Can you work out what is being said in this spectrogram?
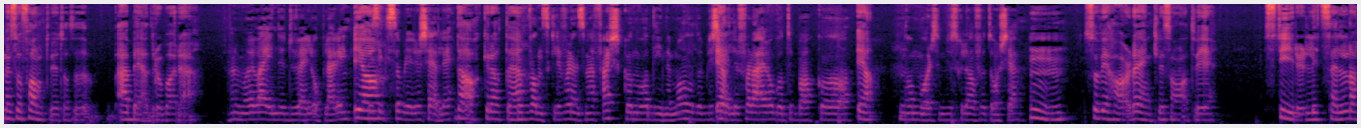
Men så fant vi ut at det er bedre å bare Det må jo være individuell opplæring. Ja. Hvis ikke så blir det kjedelig. Det er akkurat Det det. er vanskelig for den som er fersk å nå dine mål. Det blir Ja. kjedelig for deg å gå tilbake og Ja. nå mål som du skulle ha for et år siden. Mm. Så vi har det egentlig sånn at vi styrer det litt selv, da.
